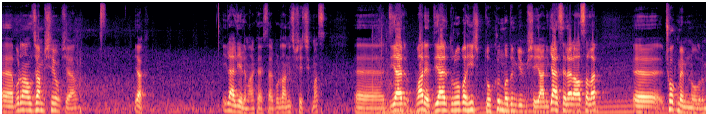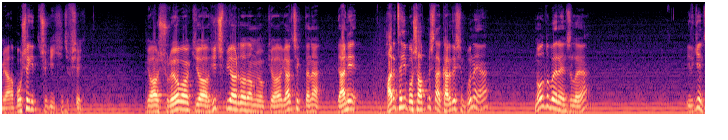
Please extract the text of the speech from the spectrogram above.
Ee, buradan alacağım bir şey yok ya. Yok. İlerleyelim arkadaşlar. Buradan hiçbir şey çıkmaz. Ee, diğer var ya diğer drop'a hiç dokunmadığım gibi bir şey. Yani gelseler alsalar ee, çok memnun olurum ya. Boşa gitti çünkü ikinci fişek. Ya şuraya bak ya. Hiçbir yerde adam yok ya. Gerçekten ha. Yani haritayı boşaltmışlar kardeşim. Bu ne ya? Ne oldu bu Erangel'a İlginç.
